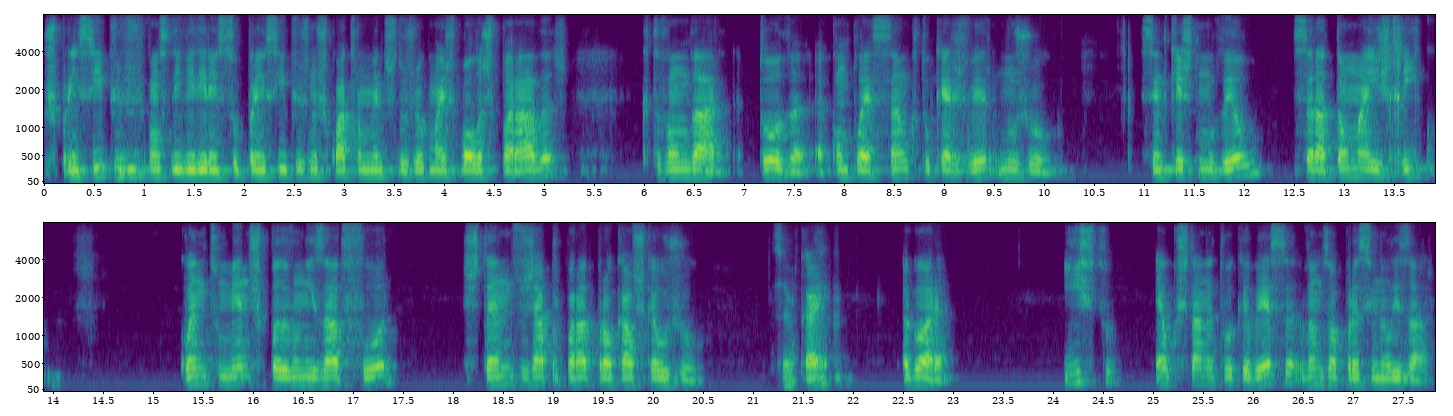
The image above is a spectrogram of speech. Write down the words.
Os princípios vão se dividir em subprincípios nos quatro momentos do jogo, mais bolas paradas, que te vão dar toda a complexão que tu queres ver no jogo. Sendo que este modelo será tão mais rico quanto menos padronizado for, estando já preparado para o caos que é o jogo. Certo. Ok? Agora, isto é o que está na tua cabeça, vamos operacionalizar.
